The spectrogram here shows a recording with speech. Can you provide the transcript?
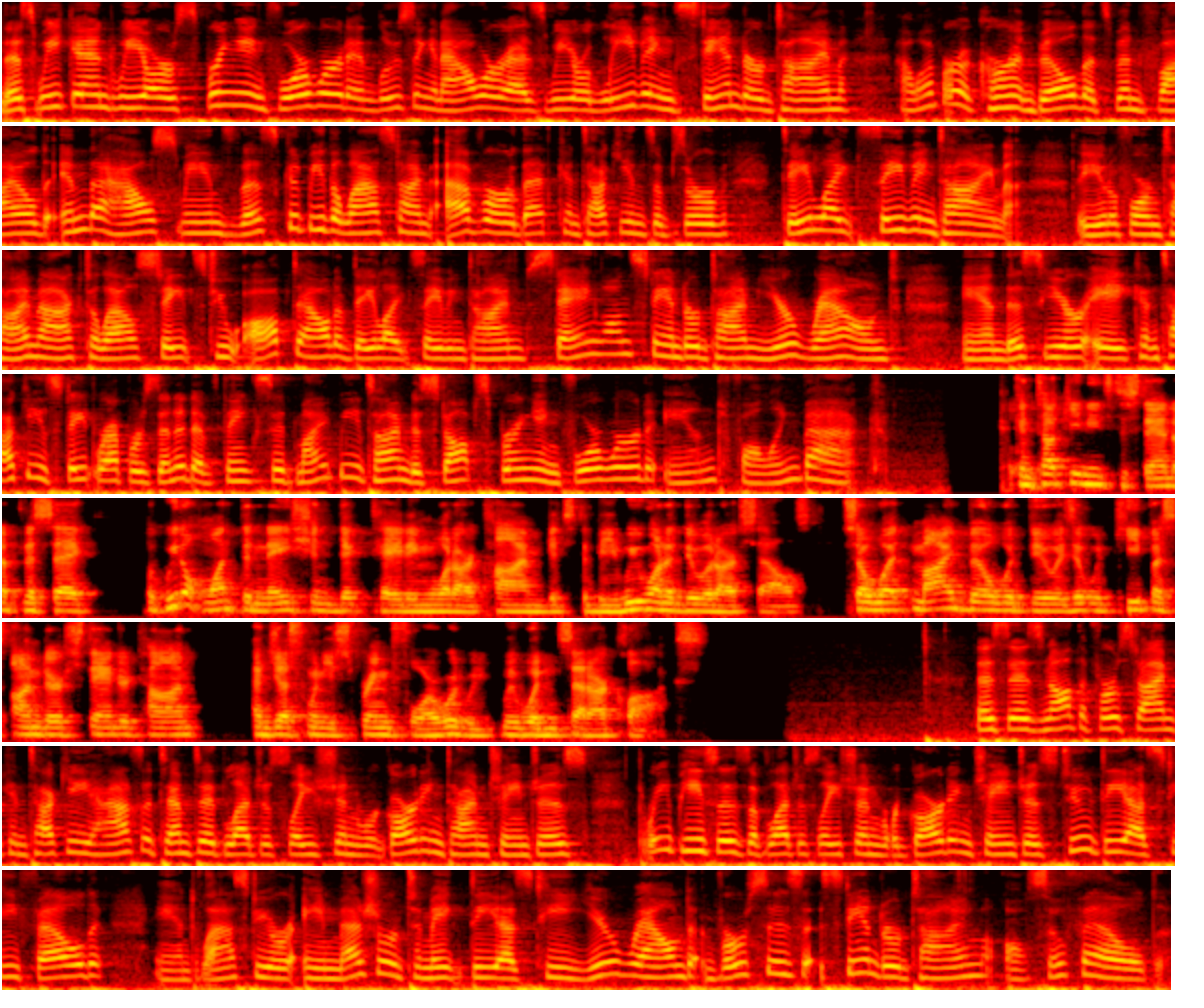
This weekend, we are springing forward and losing an hour as we are leaving standard time. However, a current bill that's been filed in the House means this could be the last time ever that Kentuckians observe daylight saving time. The Uniform Time Act allows states to opt out of daylight saving time, staying on standard time year round. And this year, a Kentucky state representative thinks it might be time to stop springing forward and falling back. Kentucky needs to stand up and say, look, we don't want the nation dictating what our time gets to be. We want to do it ourselves. So what my bill would do is it would keep us under standard time. And just when you spring forward, we, we wouldn't set our clocks. This is not the first time Kentucky has attempted legislation regarding time changes. Three pieces of legislation regarding changes to DST failed, and last year a measure to make DST year-round versus standard time also failed.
